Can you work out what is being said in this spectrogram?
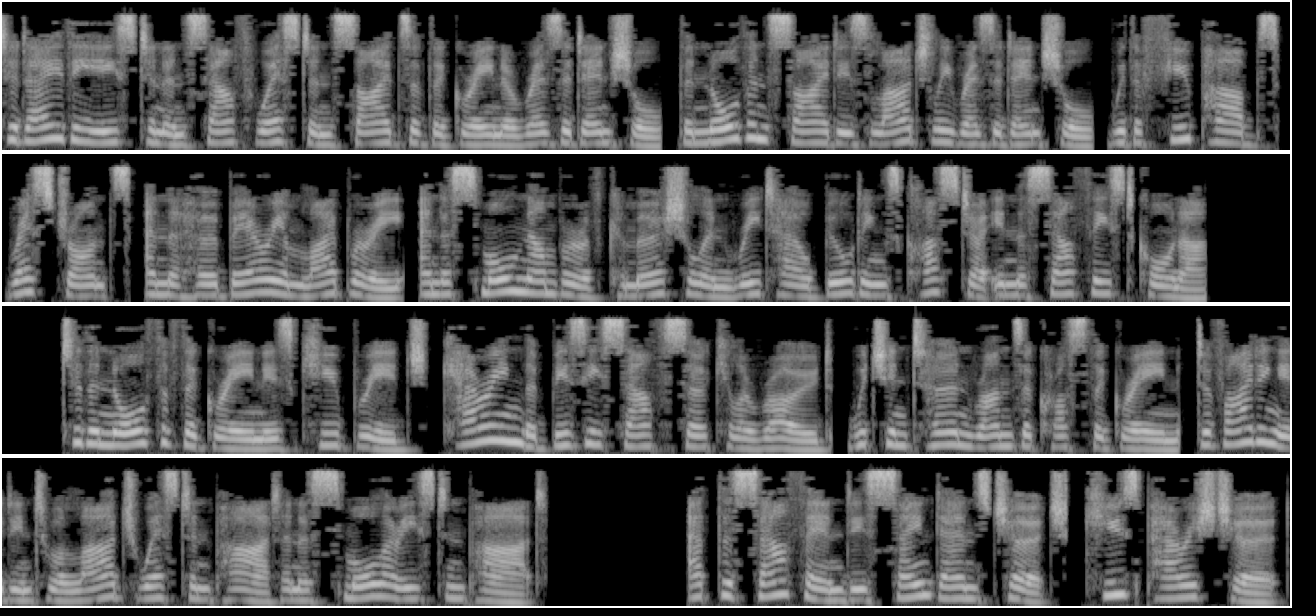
Today the eastern and southwestern sides of the green are residential, the northern side is largely residential, with a few pubs, restaurants, and the herbarium library, and a small number of commercial and retail buildings cluster in the southeast corner. To the north of the green is Kew Bridge, carrying the busy South Circular Road, which in turn runs across the green, dividing it into a large western part and a smaller eastern part. At the south end is St Anne's Church, Kew's parish church.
